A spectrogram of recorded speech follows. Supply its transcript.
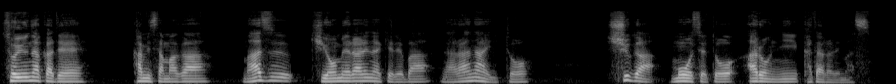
そういう中で神様がまず清められなければならないと主がモーセとアロンに語られます。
